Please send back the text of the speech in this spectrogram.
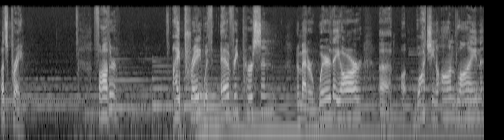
Let's pray. Father, I pray with every person, no matter where they are, uh, watching online,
